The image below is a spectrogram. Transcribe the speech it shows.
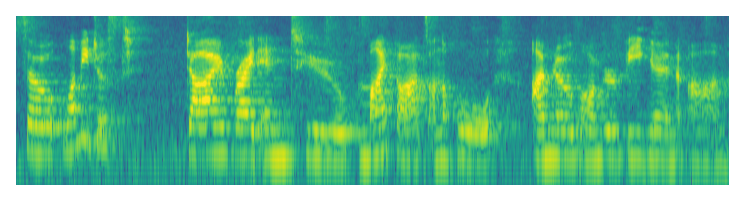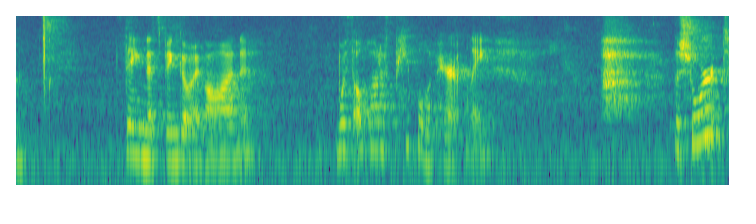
So let me just dive right into my thoughts on the whole I'm no longer vegan um, thing that's been going on with a lot of people apparently. The short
